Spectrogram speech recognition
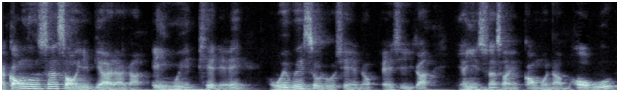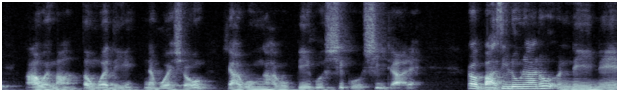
အကောင်းဆုံးစွမ်းဆောင်ရည်ပြတာကအိမ်ဝင်းဖြစ်တယ်အဝေးဝဲဆိုလို့ရှိရင်တော့ LG ကရန်ရင်စွမ်းဆောင်ရင်ကောင်းမွန်တာမဟုတ်ဘူး၅ဘွဲမှာ၃ဘွဲတည်နှစ်ဘွဲရှုံးရာကို၅ကိုပေးကို၈ကိုရှိထားတယ်အဲ့တော့ဘာစီလိုနာတို့အနေနဲ့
